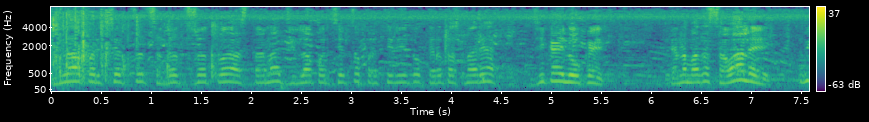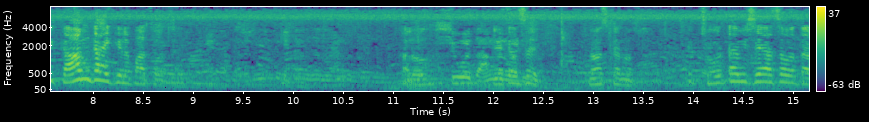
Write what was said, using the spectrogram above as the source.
जिल्हा परिषदचं सदस्यत्व असताना जिल्हा परिषदचं प्रतिनिधित्व करत असणाऱ्या जी काही लोक आहेत त्यांना माझा सवाल आहे तुम्ही काम काय केलं पाच वर्ष हॅलो? साहेब नमस्कार नमस्कार. एक छोटा विषय असा होता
